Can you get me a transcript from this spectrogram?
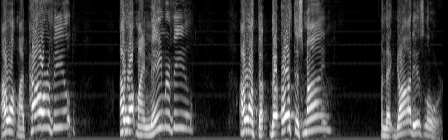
I want my power revealed, I want my name revealed, I want the, the earth is mine and that God is Lord.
